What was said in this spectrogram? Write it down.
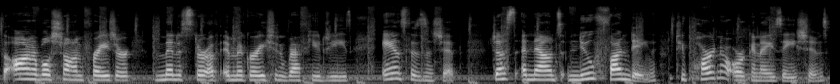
The Honorable Sean Fraser, Minister of Immigration, Refugees, and Citizenship, just announced new funding to partner organizations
